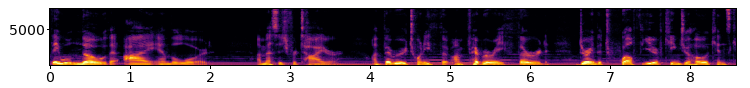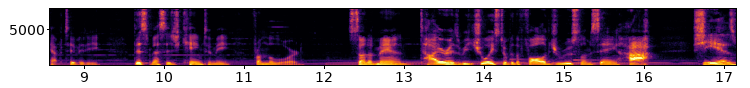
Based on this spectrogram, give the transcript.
they will know that I am the Lord. A message for Tyre on February 23rd, on February 3rd, during the 12th year of King Jehoiakim's captivity, this message came to me from the Lord. Son of man, Tyre has rejoiced over the fall of Jerusalem, saying, Ha! She has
